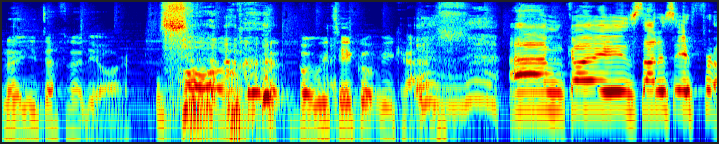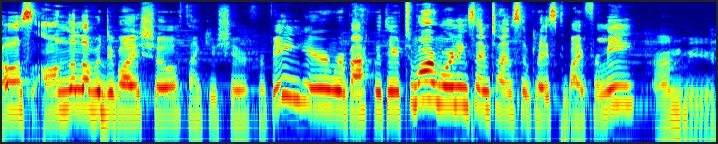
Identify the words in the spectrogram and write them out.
No, you definitely are. Um, but we take what we can. Um, guys, that is it for us on the Lovin Dubai show. Thank you, Shahir, for being here. We're back with you tomorrow morning, same time, same place. Goodbye for me. And me.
